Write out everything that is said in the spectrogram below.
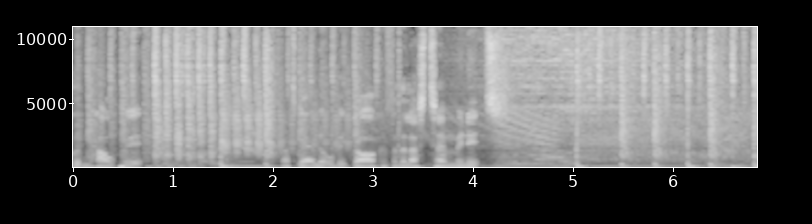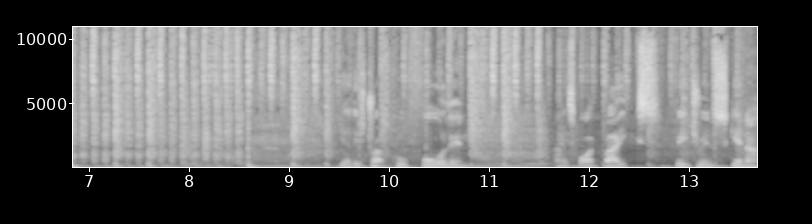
Couldn't help it. Let's get a little bit darker for the last 10 minutes. Yeah, this track's called Falling and it's by Bakes featuring Skinner.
